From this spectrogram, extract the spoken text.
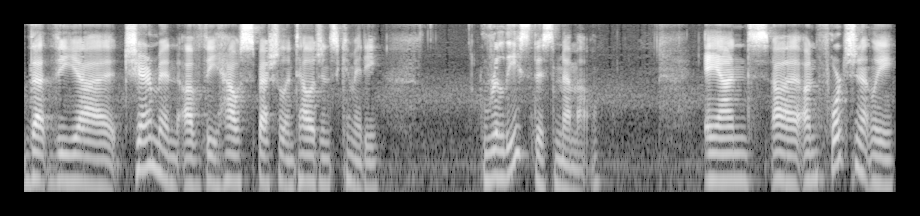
that the uh, chairman of the House Special Intelligence Committee release this memo. And uh, unfortunately,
